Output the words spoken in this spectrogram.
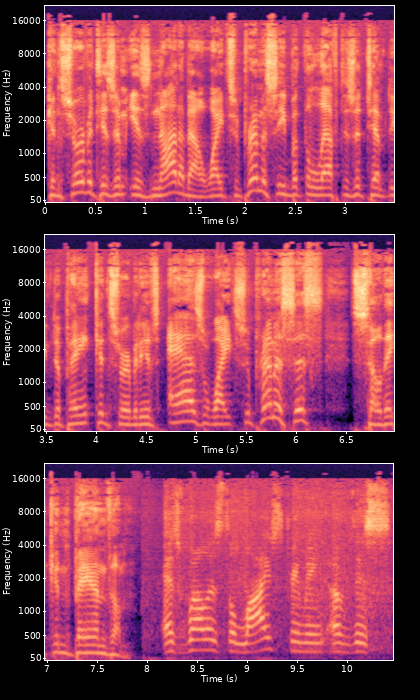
Conservatism is not about white supremacy, but the left is attempting to paint conservatives as white supremacists so they can ban them. As well as the live streaming of this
